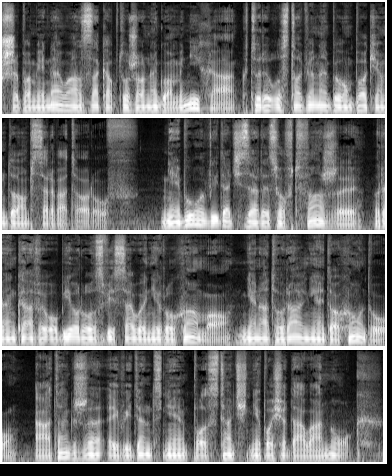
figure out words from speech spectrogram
Przypominała zakapturzonego mnicha, który ustawiony był bokiem do obserwatorów. Nie było widać zarysów twarzy, rękawy ubioru zwisały nieruchomo, nienaturalnie do chodu, a także ewidentnie postać nie posiadała nóg.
